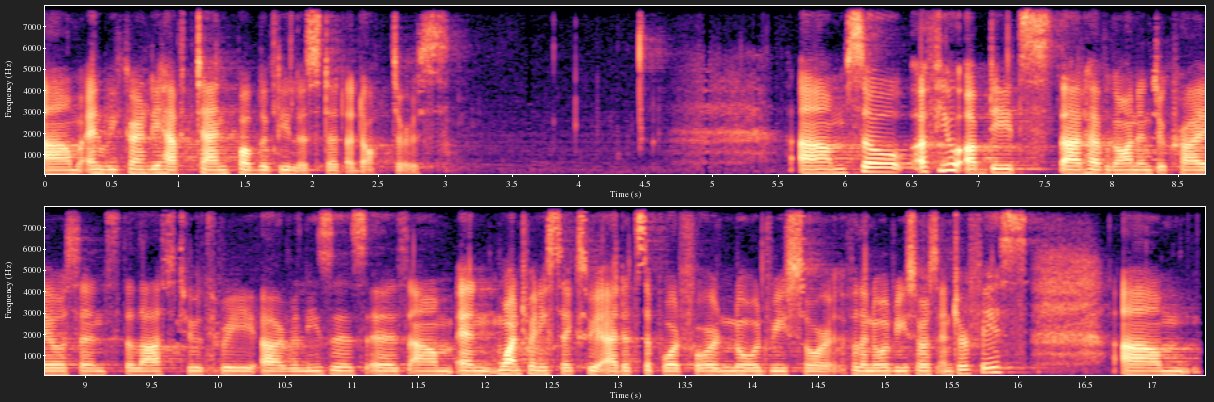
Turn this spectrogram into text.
Um, and we currently have 10 publicly listed adopters. Um, so a few updates that have gone into CRI-O since the last two, three uh, releases is um, in 126 we added support for node resource for the node resource interface. Um,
